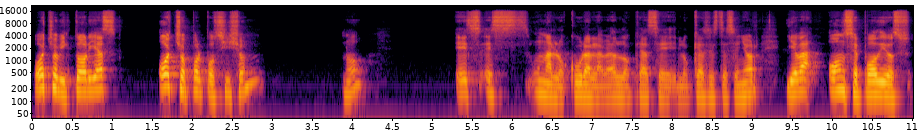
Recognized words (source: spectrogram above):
ocho victorias, ocho pole position, ¿no? Es, es una locura, la verdad, lo que hace, lo que hace este señor. Lleva 11 podios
